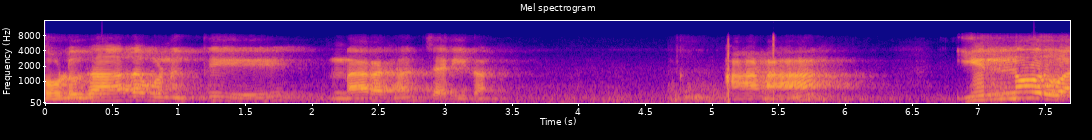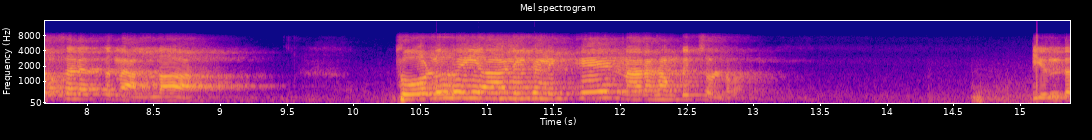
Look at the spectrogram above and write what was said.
தொழுகாதவனுக்கு நரகம் சரிதான் ஆனா இன்னொரு வசனத்துல அல்லாஹ் தொழுகையாளிகளுக்கே நரகம்னு சொல்றான். எந்த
